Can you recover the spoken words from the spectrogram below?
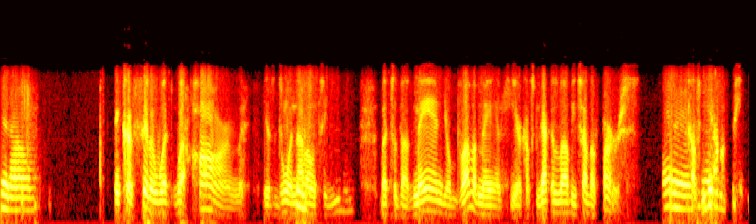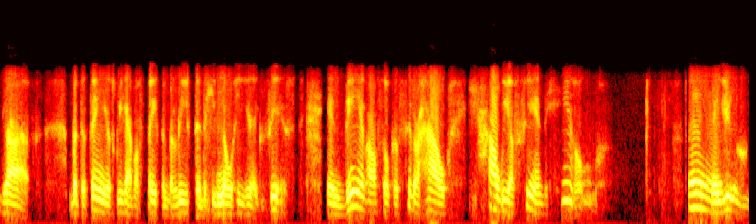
You know. And consider what what harm is doing not Mhm. only to you, but to the man, your brother man here, because we got to love each other first. Because we have a faith God. But the thing is, we have a faith and belief that He know He exists, and then also consider how how we offend Him. Mm. And you know,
